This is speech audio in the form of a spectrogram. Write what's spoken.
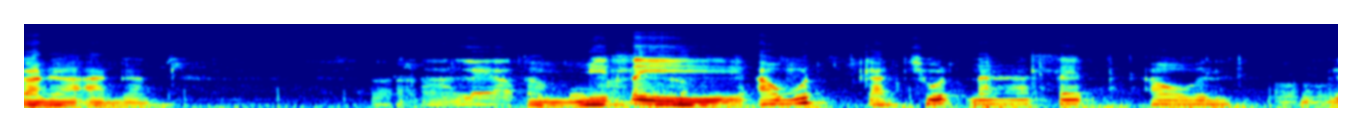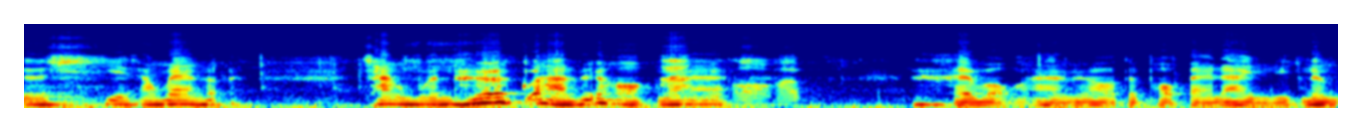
ก่อนเดี๋ยวาอ่านก่อน อ่าแล้วเอิ่มมีสี่อาวุธกับชุดนะฮะเซตเอาอ๋อเออเชี่ยช่างแม่งก็ช่างมันเถอะกูอ่านไม่ออกอ่านะนฮะ ไม่ออกครับ ใครบอกว่าอ่านไม่ออกแต่พอแปลได้อยู่นิดนึง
